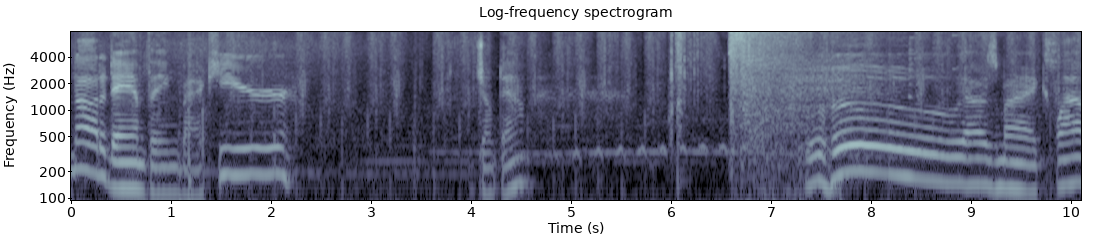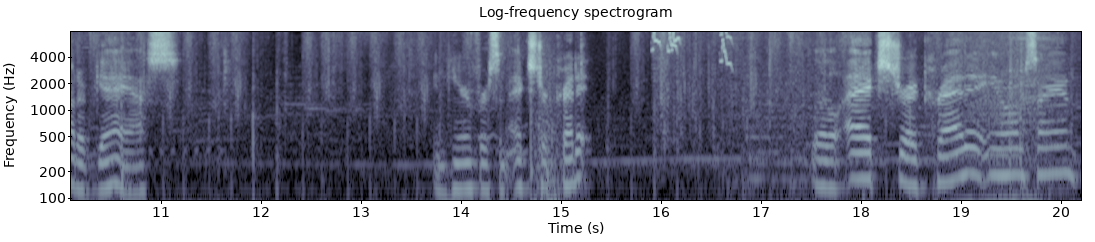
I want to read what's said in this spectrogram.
Not a damn thing back here. Jump down. Woohoo! That was my cloud of gas. In here for some extra credit. Little extra credit, you know what I'm saying?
